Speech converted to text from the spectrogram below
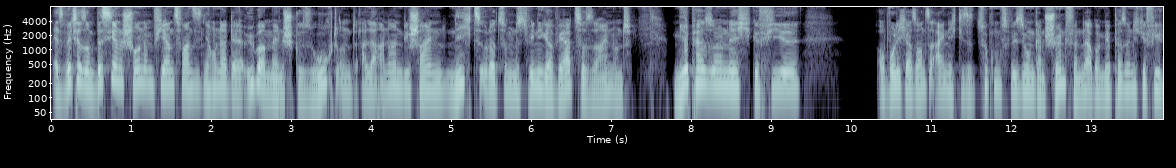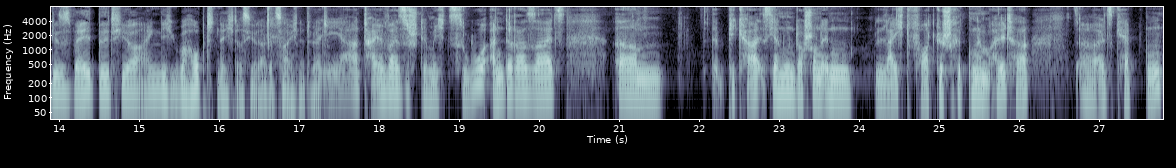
es wird ja so ein bisschen schon im 24. Jahrhundert der Übermensch gesucht und alle anderen, die scheinen nichts oder zumindest weniger wert zu sein. Und mir persönlich gefiel, obwohl ich ja sonst eigentlich diese Zukunftsvision ganz schön finde, aber mir persönlich gefiel dieses Weltbild hier eigentlich überhaupt nicht, das hier da gezeichnet wird. Ja, teilweise stimme ich zu. Andererseits, ähm, Picard ist ja nun doch schon in leicht fortgeschrittenem Alter äh, als Captain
